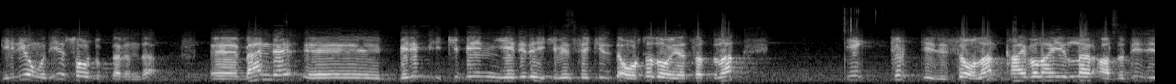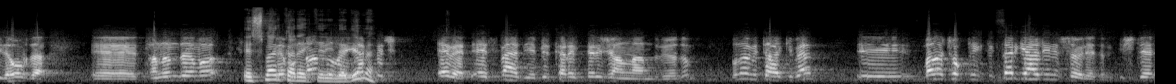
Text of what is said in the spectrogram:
geliyor mu diye sorduklarında e, ben de e, benim 2007'de 2008'de Orta Doğu'ya satılan ilk Türk dizisi olan Kaybolan Yıllar adlı diziyle orada e, tanındığımı Esmer karakteriyle değil mi? Evet Esmer diye bir karakteri canlandırıyordum. Buna mütakiben e, bana çok teklifler geldiğini söyledim. İşte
